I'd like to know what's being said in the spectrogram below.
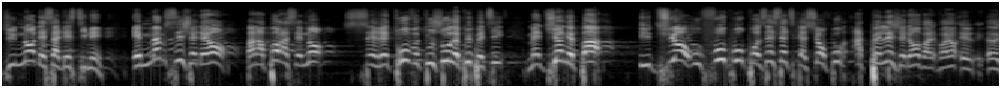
du nom de sa destinée. Et même si Gédéon, par rapport à ses noms, se retrouve toujours le plus petit, mais Dieu n'est pas idiot ou fou pour poser cette question, pour appeler Gédéon vaillant, euh,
